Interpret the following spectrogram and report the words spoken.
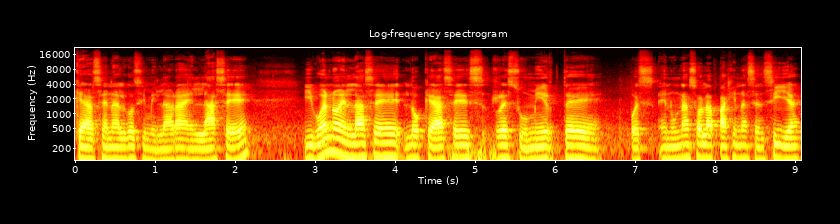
que hacen algo similar a Enlace. Y bueno, Enlace lo que hace es resumirte pues en una sola página sencilla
